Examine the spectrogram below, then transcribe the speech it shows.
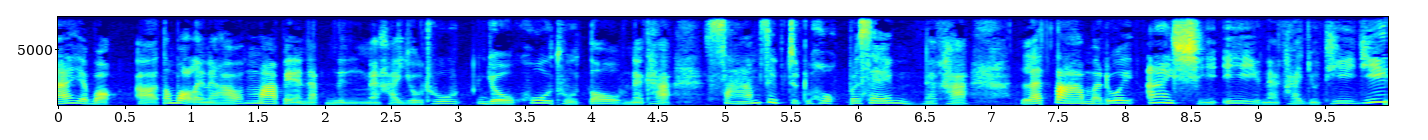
นะอย่าบอกอต้องบอกเลยนะคะว่ามาเป็นอันดับหนึ่งนะคะโยทูโยคู่ถูโต้นะคะ30.6%นะคะและตามมาด้วยไอฉีอีนะคะอยู่ที่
